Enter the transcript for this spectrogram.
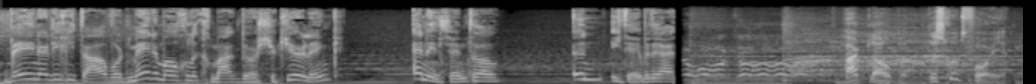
BNR Digitaal wordt mede mogelijk gemaakt door SecureLink en Incentro, een IT-bedrijf. Hardlopen, dat is goed voor je.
